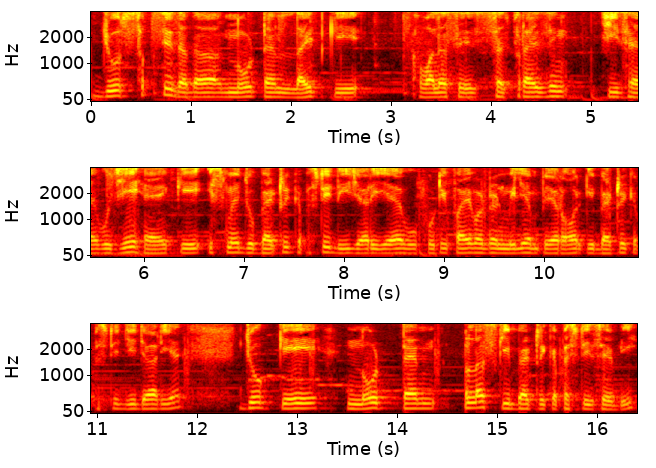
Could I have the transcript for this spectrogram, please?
جو سب سے زیادہ نوٹ ٹین لائٹ کے حوالہ سے سرپرائزنگ چیز ہے وہ یہ ہے کہ اس میں جو بیٹری کیپیسٹی دی جا رہی ہے وہ فورٹی فائیو ہنڈریڈ ملیم پیئر اور کی بیٹری کیپیسٹی دی جا رہی ہے۔ جو کہ نوٹ ٹین پلس کی بیٹری کیپیسٹی سے بھی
